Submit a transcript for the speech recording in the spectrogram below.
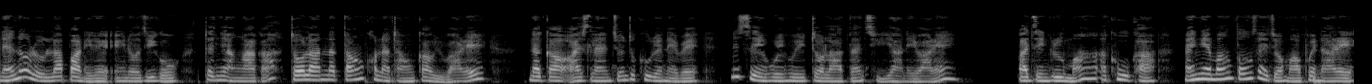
နန်းတော်လို လှပနေတဲ့ အိမ်တော်ကြီးကို တညငါးကဒေါ်လာ2800ကောက်ယူပါတယ်။နက်ကာအိုက်စလန်ကျွန်းတစ်ခုတည်းနဲ့ပဲ နှစ်စဉ် ဝင်ငွေ ဒေါ်လာတန်းချီ ရနေပါတယ်။ ဘာဂျင်ဂရုမှာ အခုအခါ နိုင်ငံပေါင်း30ကျော်မှာ ဖွင့်ထားတဲ့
